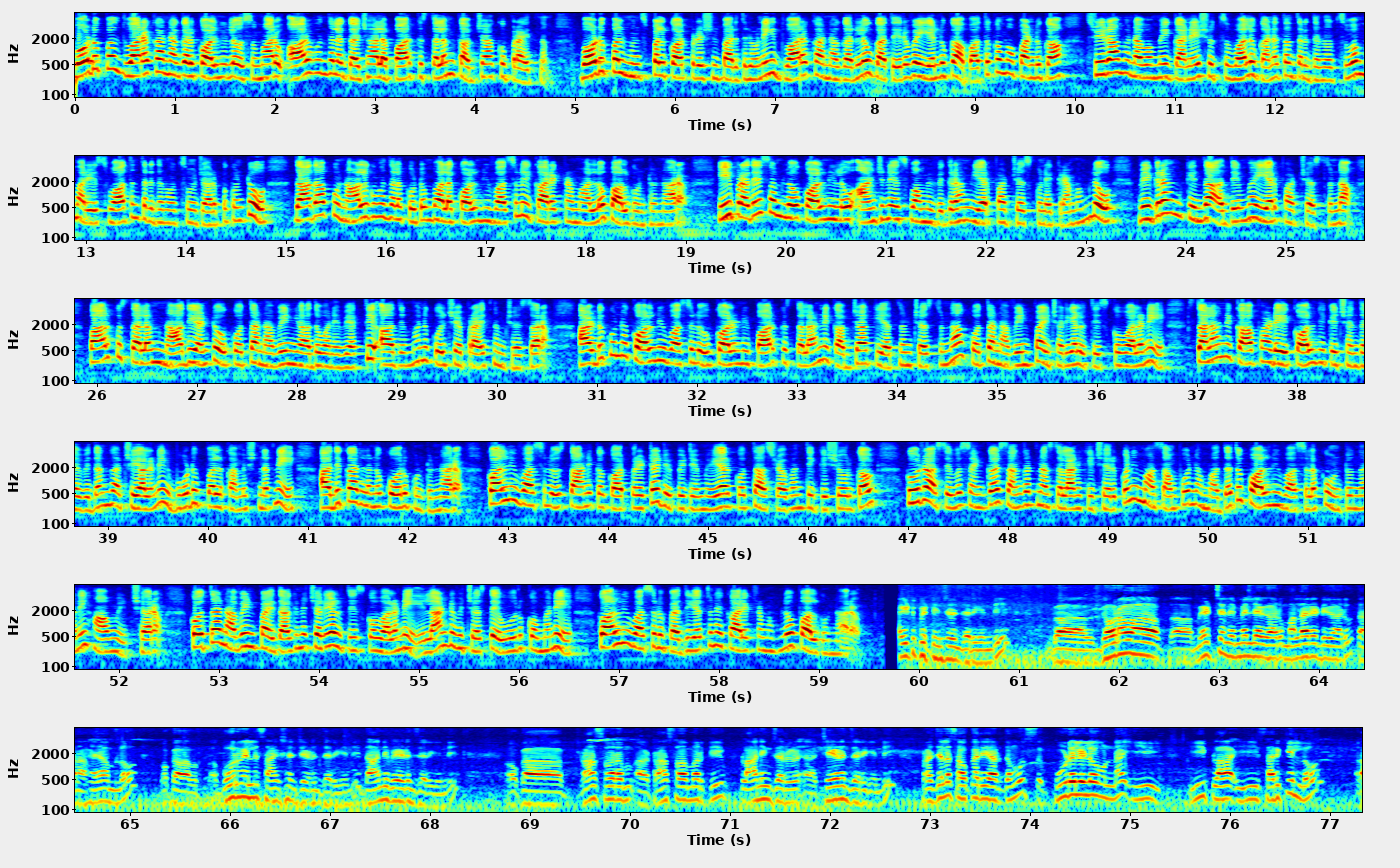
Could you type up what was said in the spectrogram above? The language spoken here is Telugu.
బోడుపల్ ద్వారకా నగర్ కాలనీలో సుమారు ఆరు వందల గజాల పార్క్ స్థలం కబ్జాకు ప్రయత్నం. బోడుపల్ మున్సిపల్ కార్పొరేషన్ పరిధిలోని ద్వారకా నగర్లో గత ఇరవై ఏళ్ళుగా బతుకమ్మ పండుగ శ్రీరామనవమి గణేష్ ఉత్సవాలు గణతంత్ర దినోత్సవం మరియు స్వాతంత్ర దినోత్సవం జరుపుకుంటూ దాదాపు నాలుగు వందల కుటుంబాల కాలనీ వాసులు ఈ కార్యక్రమాల్లో పాల్గొంటున్నారు. ఈ ప్రదేశంలో కాలనీలో ఆంజనేయ స్వామి విగ్రహం ఏర్పాటు చేసుకునే క్రమంలో విగ్రహం కింద దిమ్మ ఏర్పాటు చేస్తున్నాం. పార్కు స్థలం నాది అంటూ కొత్త నవీన్ యాదవ్ అనే వ్యక్తి ఆ దిమ్మను కూల్చే ప్రయత్నం చేశారు. అడ్డుకున్న కాలనీ వాసులు కాలనీ పార్క్ స్థలాన్ని కబ్జాకి యత్నం చేస్తున్నా కొత్త నవీన్ పై చర్యలు తీసుకోవాలని స్థలాన్ని కాపాడి కాలనీకి చెందే విధంగా చేయాలని బోడుప్పల్ కమిషనర్ని అధికారులను కోరుకుంటున్నారు. కాలనీ వాసులు స్థానిక కార్పొరేటర్ డిప్యూటీ మేయర్ కొత్త శ్రవంతి కిషోర్ గౌడ్ కుర్రా శివశంకర్ సంఘటన స్థలానికి చేరుకుని మా సంపూర్ణ మద్దతు కాలనీ వాసులకు ఉంటుందని హామీ ఇచ్చారు. కొత్త నవీన్ పై తగిన చర్యలు తీసుకోవాలని ఇలాంటివి చేస్తే ఊరుకోమని కాలనీ వాసులు పెద్ద ఎత్తున కార్యక్రమంలో పాల్గొన్నారు. హైట్ పెట్టించడం జరిగింది. గౌరవ మేడ్చల్ ఎమ్మెల్యే గారు మల్లారెడ్డి గారు తన హయాంలో ఒక బోర్వెల్ శాంక్షన్ చేయడం జరిగింది. దాన్ని వేయడం జరిగింది. ఒక ట్రాన్స్ఫార్మ్ ట్రాన్స్ఫార్మర్కి ప్లానింగ్ జరగ చేయడం జరిగింది. ప్రజల సౌకర్యార్థము కూడలిలో ఉన్న ఈ ఈ ప్లా ఈ సర్కిల్లో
